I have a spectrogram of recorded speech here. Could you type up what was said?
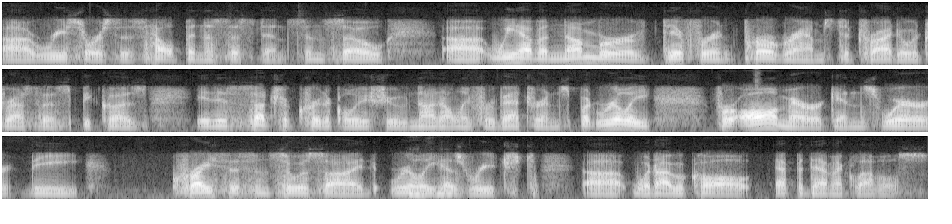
uh, resources, help, and assistance. And so uh, we have a number of different programs to try to address this because it is such a critical issue, not only for veterans, but really for all Americans, where the crisis in suicide really mm-hmm. has reached uh, what I would call epidemic levels.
